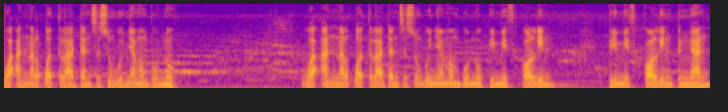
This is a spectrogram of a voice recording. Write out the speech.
wa annal qotla dan sesungguhnya membunuh. Wa annal qotla dan sesungguhnya membunuh kolin kolin dengan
